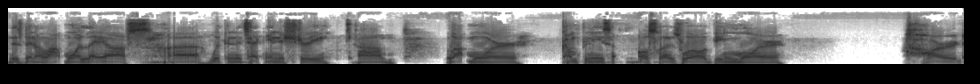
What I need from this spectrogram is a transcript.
there's been a lot more layoffs uh, within the tech industry. Um, a lot more companies also as well being more hard,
